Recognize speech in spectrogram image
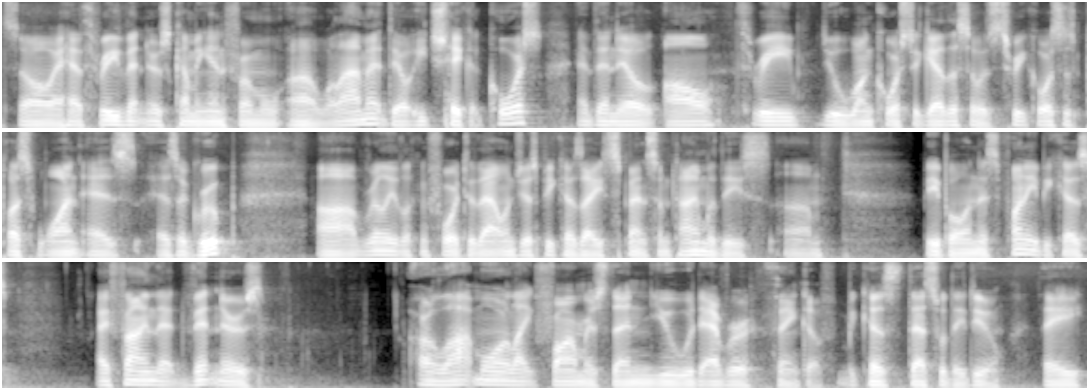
So I have three vintners coming in from uh, Willamette. They'll each take a course, and then they'll all three do one course together. So it's three courses plus one as as a group. Uh, really looking forward to that one, just because I spent some time with these um, people, and it's funny because I find that vintners are a lot more like farmers than you would ever think of because that's what they do. They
